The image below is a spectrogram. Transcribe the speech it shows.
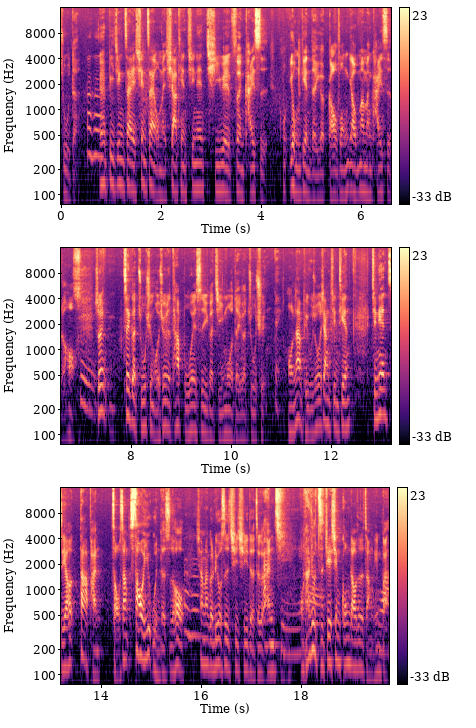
注的，因为毕竟在现在我们夏天，今天七月份开始用电的一个高峰要慢慢开始了哈，是，所以这个族群我觉得它不会是一个寂寞的一个族群，对，哦，那比如说像今天，今天只要大盘早上稍微一稳的时候，像那个六四七七的这个安吉，哦，它就直接先攻到这个涨停板，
